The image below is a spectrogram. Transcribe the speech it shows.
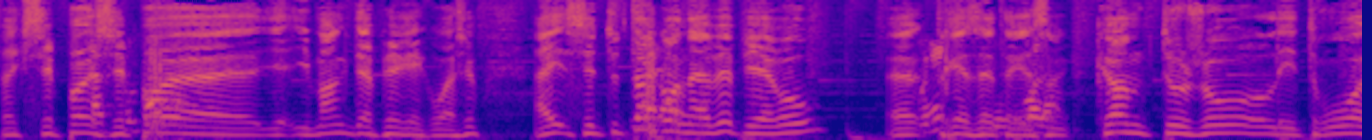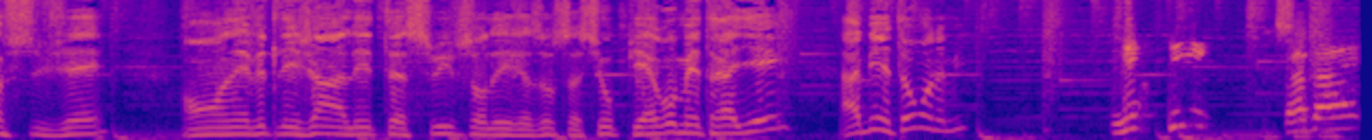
Fait que c'est pas, c'est pas, euh, il manque de péréquation. Hey, c'est tout le temps Voilà. qu'on avait, Pierrot. Euh, Oui, très intéressant. voilà. Comme toujours, les trois sujets. On invite les gens à aller te suivre sur les réseaux sociaux. Pierrot Métraillé. À bientôt, mon ami. Merci. Bye bye.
